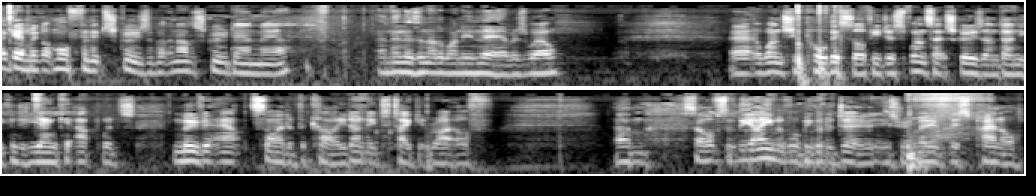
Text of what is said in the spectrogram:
again, we've got more Phillips screws. I've got another screw down there, and then there's another one in there as well. Uh, once you pull this off, you just, once that screw's undone, you can just yank it upwards, move it outside of the car. You don't need to take it right off. Um, so obviously the aim of what we've got to do is remove this panel.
